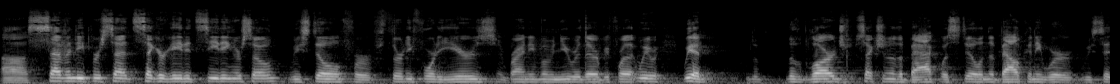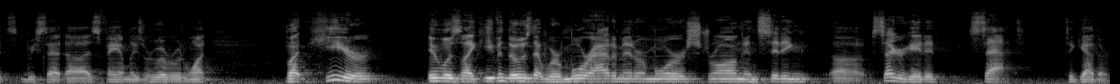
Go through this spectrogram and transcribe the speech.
uh, 70% segregated seating or so. We still, for 30, 40 years, and Brian, even when you were there before that, we, were, we had the, the large section of the back was still in the balcony where we sit, we sat uh, as families or whoever would want. But here, it was like even those that were more adamant or more strong in sitting uh, segregated sat together.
